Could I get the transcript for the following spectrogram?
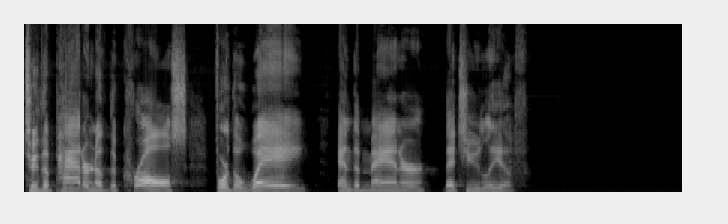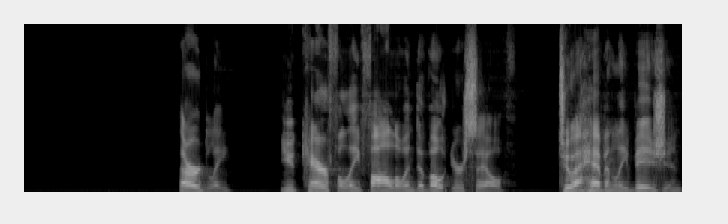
to the pattern of the cross for the way and the manner that you live. Thirdly, you carefully follow and devote yourself to a heavenly vision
